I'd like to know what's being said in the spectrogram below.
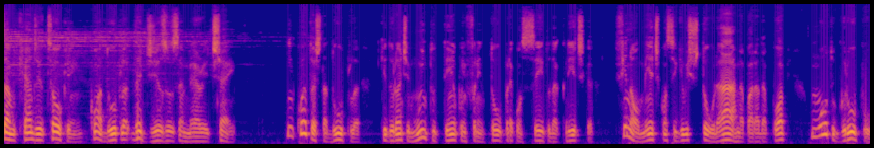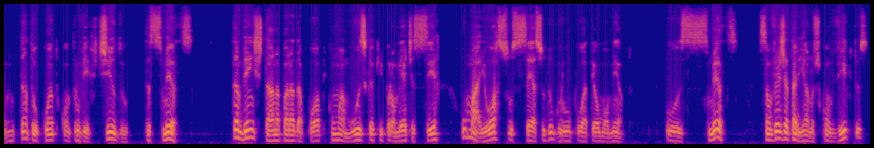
Some Candy Talking, com a dupla The Jesus and Mary Chain. Enquanto esta dupla, que durante muito tempo enfrentou o preconceito da crítica, finalmente conseguiu estourar na parada pop, um outro grupo, um tanto ou quanto controvertido, The Smiths, também está na parada pop com uma música que promete ser o maior sucesso do grupo até o momento. Os Smiths são vegetarianos convictos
